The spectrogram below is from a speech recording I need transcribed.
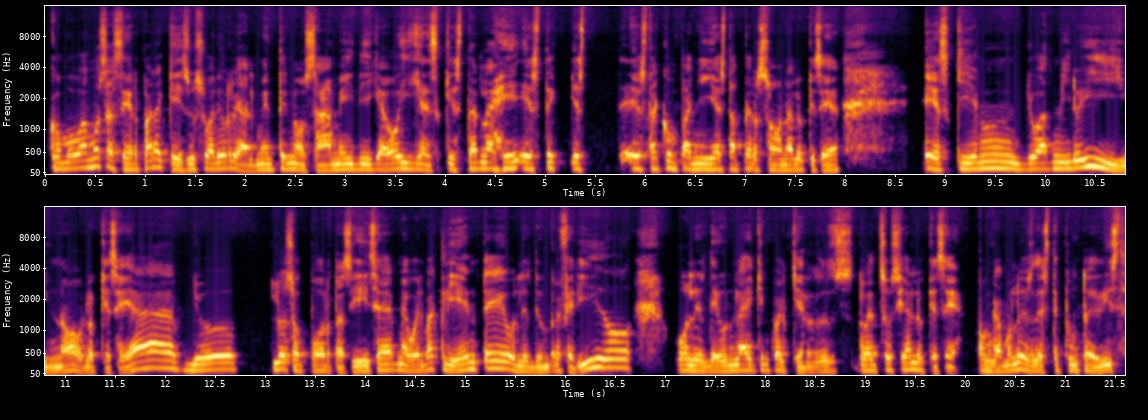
¿Cómo vamos a hacer para que ese usuario realmente nos ame y diga, oiga, es que esta, la, este, esta compañía, esta persona, lo que sea, es quien yo admiro y no, lo que sea, yo lo soporto, así sea, me vuelva cliente o les dé un referido o les dé un like en cualquier red social, lo que sea. Pongámoslo desde este punto de vista.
